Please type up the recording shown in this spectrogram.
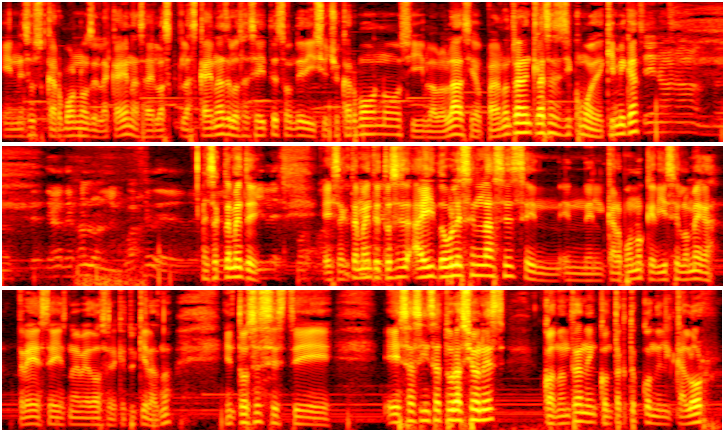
en esos carbonos de la cadena. O sea, las, las cadenas de los aceites son de 18 carbonos y bla, bla, bla. O sea, para no entrar en clases así como de química. Sí, no, no, déjalo en lenguaje de... Exactamente. Exactamente, entonces hay dobles enlaces en, en el carbono que dice el omega, 3, 6, 9, 12, el que tú quieras, ¿no? Entonces, este, esas insaturaciones, cuando entran en contacto con el calor,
